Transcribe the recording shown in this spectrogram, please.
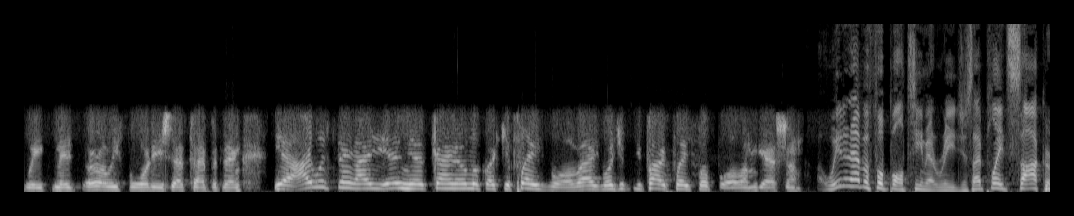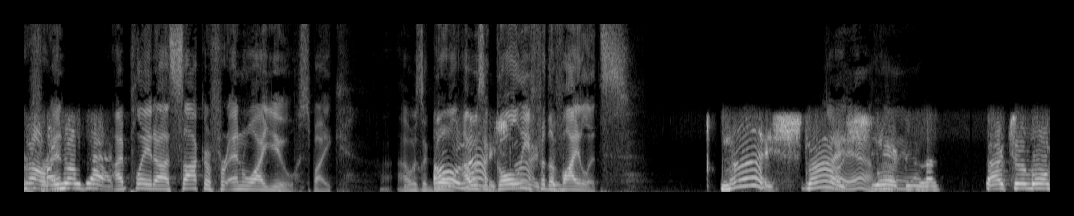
week, mid early 40s, that type of thing. Yeah, I would think I you kind of look like you played ball, right? Well, you, you probably played football, I'm guessing. we didn't have a football team at Regis. I played soccer. No, for I N- know that. I played uh, soccer for NYU, Spike. I was a goal. Oh, I was a goalie nice. for the Violets. Nice, nice. yeah, yeah. oh, yeah. That's a long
